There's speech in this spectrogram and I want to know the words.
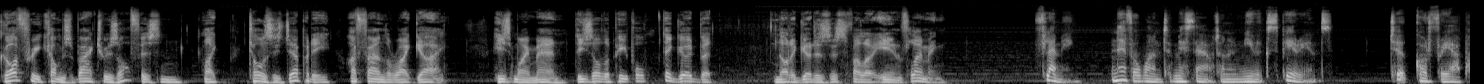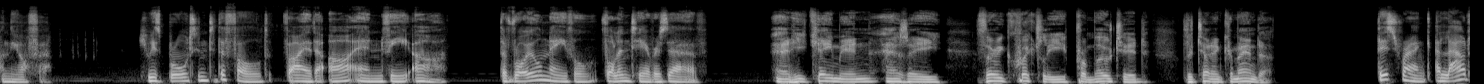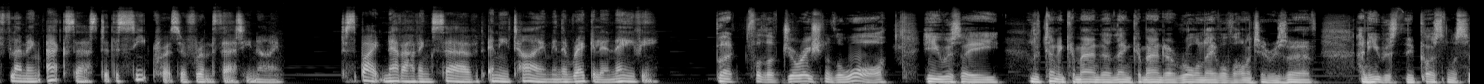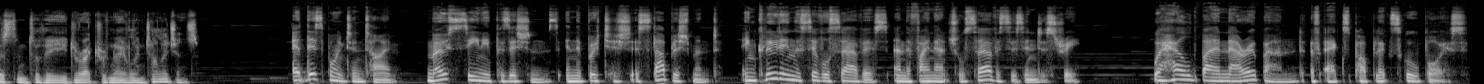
Godfrey comes back to his office and, like, tells his deputy, I found the right guy. He's my man. These other people, they're good, but not as good as this fellow Ian Fleming. Fleming, never one to miss out on a new experience, took Godfrey up on the offer. He was brought into the fold via the RNVR, the Royal Naval Volunteer Reserve. And he came in as a very quickly promoted lieutenant commander. This rank allowed Fleming access to the secrets of Room 39, despite never having served any time in the regular Navy. But for the duration of the war, he was a lieutenant commander and then commander of Royal Naval Volunteer Reserve, and he was the personal assistant to the Director of Naval Intelligence. At this point in time, most senior positions in the British establishment, including the civil service and the financial services industry, were held by a narrow band of ex public schoolboys.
